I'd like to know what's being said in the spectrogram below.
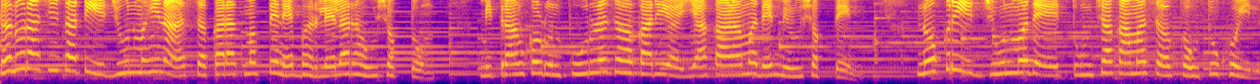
धनुराशीसाठी जून महिना सकारात्मकतेने भरलेला राहू शकतो. मित्रांकडून पूर्ण सहकार्य या काळामध्ये मिळू शकते. नोकरी जूनमध्ये तुमच्या कामाचं कौतुक होईल.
